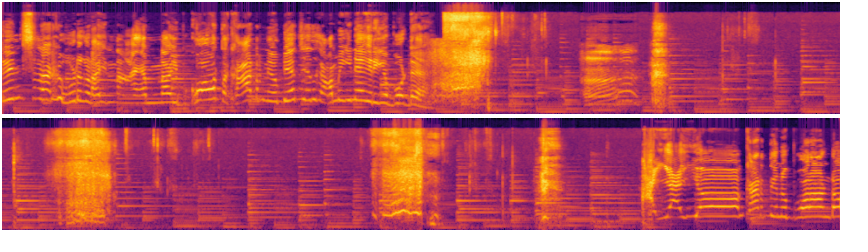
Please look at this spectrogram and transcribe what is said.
டென்ஷனாக விடுங்கடா. நான் இப்போ இப்ப கோவத்தை காட்டணும் எப்படியாச்சும் எதுக்கு அமைக்கினே இருக்கிறீங்க போட்டு? கடத்தின்னு போறான்டோ.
